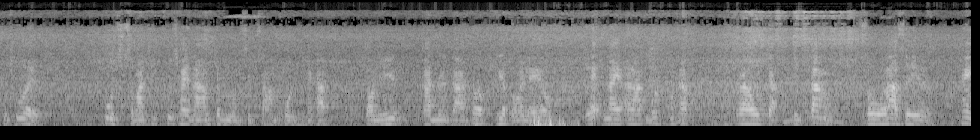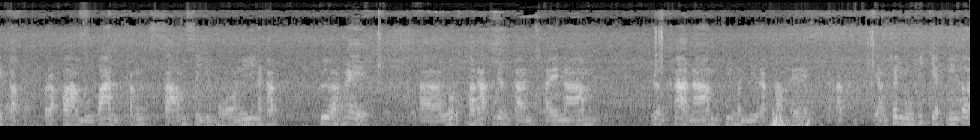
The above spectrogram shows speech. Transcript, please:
ผู้ช่วย ผู้สมาชิกผู้ใช้น้ำจำนวน 13 คนนะครับ ตอนนี้การดำเนินการก็เรียบร้อยแล้ว และในอนาคตนะครับ เราจะติดตั้งโซลาเซลล์ให้กับประปาหมู่บ้านทั้ง 3-4 หอนี้นะครับ เพื่อให้ลดภาระเรื่องการใช้น้ำเรื่องค่าน้ำที่มันมีราคาแพงนะครับ อย่างเช่นหมู่ที่ 7 นี้ก็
